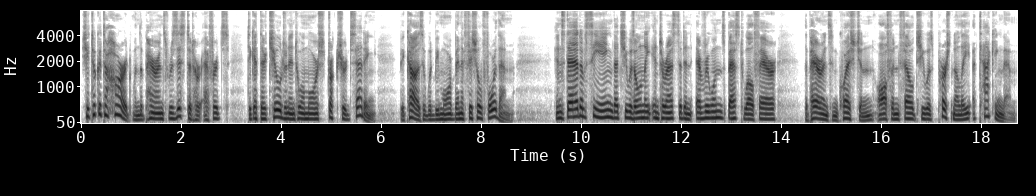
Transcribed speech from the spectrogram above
she took it to heart when the parents resisted her efforts to get their children into a more structured setting, because it would be more beneficial for them. Instead of seeing that she was only interested in everyone's best welfare, the parents in question often felt she was personally attacking them.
